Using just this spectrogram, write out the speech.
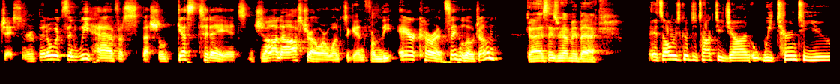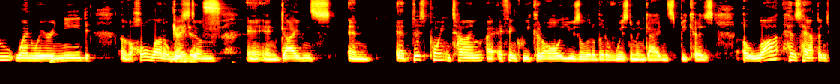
Jason Rabinowitz, and we have a special guest today. It's John Ostrower once again from the Air Current. Say hello, John. Guys, thanks for having me back. It's always good to talk to you, John. We turn to you when we're in need of a whole lot of wisdom and, and, guidance. And at this point in time, I, I think we could all use a little bit of wisdom and guidance because a lot has happened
